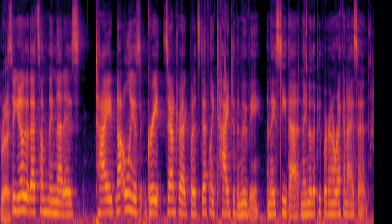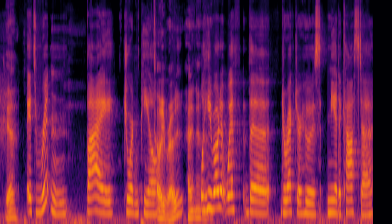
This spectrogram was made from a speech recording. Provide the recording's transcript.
Right. So you know that that's something that is tied. Not only is it great soundtrack, but it's definitely tied to the movie, and they see that, and they know that people are going to recognize it. Yeah. It's written by Jordan Peele. Oh, he wrote it. I didn't know. Well, that. he wrote it with the director who is Nia DaCosta.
